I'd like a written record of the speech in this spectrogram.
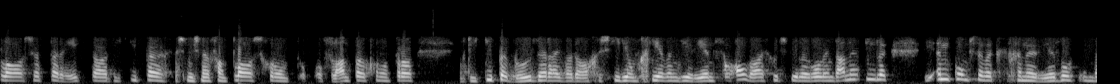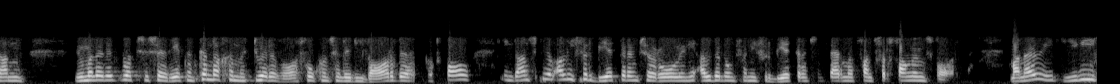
plase per hektaar, die tipe is mens nou van plaasgrond of, of landbougrond praat of die tipe boerdery wat daar geskied, die omgewing, die reënval, al daai goed speel 'n rol en dan natuurlik die inkomste wat gegenereer word en dan noem hulle dit ook soos 'n rekenkundige metode waar volgens hulle die waarde bepaal en dan speel al die verbeterings 'n rol in die ouderdom van die verbeterings in terme van vervangingswaarde. Maar nou het hierdie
